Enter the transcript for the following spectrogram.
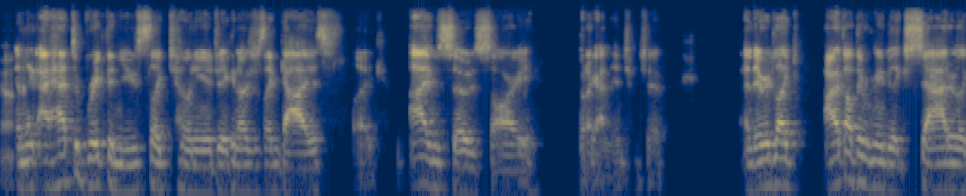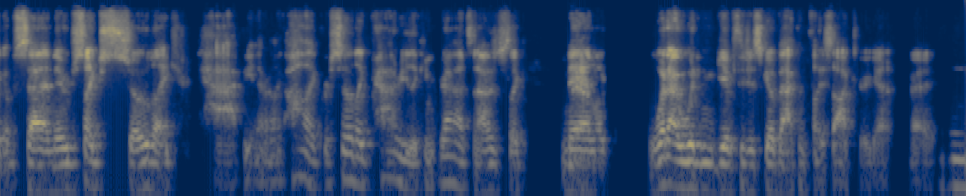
yeah. And like, I had to break the news to like Tony and Jake, and I was just like, guys, like, I'm so sorry, but I got an internship. And they were like, I thought they were gonna be like sad or like upset, and they were just like so like happy, and they were like, oh, like we're so like proud of you, like congrats. And I was just like, man, like what I wouldn't give to just go back and play soccer again, right? Mm-hmm.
